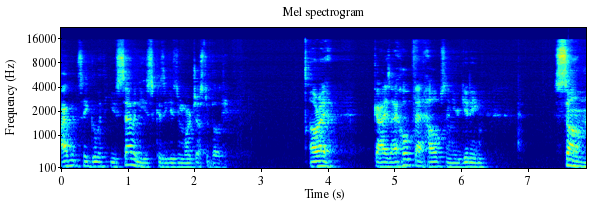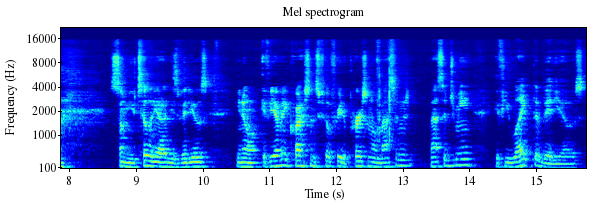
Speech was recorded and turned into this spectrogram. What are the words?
I would say go with U70s because it gives you more adjustability. All right, guys, I hope that helps and you're getting some some utility out of these videos. You know, if you have any questions, feel free to personal message message me. If you like the videos,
